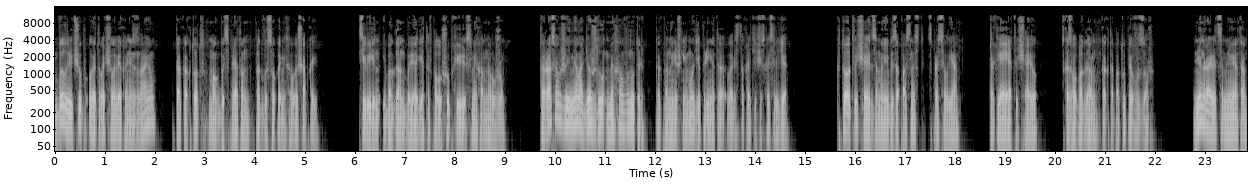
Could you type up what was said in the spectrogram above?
Был ли чуб у этого человека, не знаю, так как тот мог быть спрятан под высокой меховой шапкой. Северин и Богдан были одеты в полушубки с мехом наружу. Тарасов же имел одежду мехом внутрь, как по нынешней моде принято в аристократической среде. «Кто отвечает за мою безопасность?» — спросил я. «Так я и отвечаю», — сказал Богдан, как-то потупив взор. «Не нравится мне это.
